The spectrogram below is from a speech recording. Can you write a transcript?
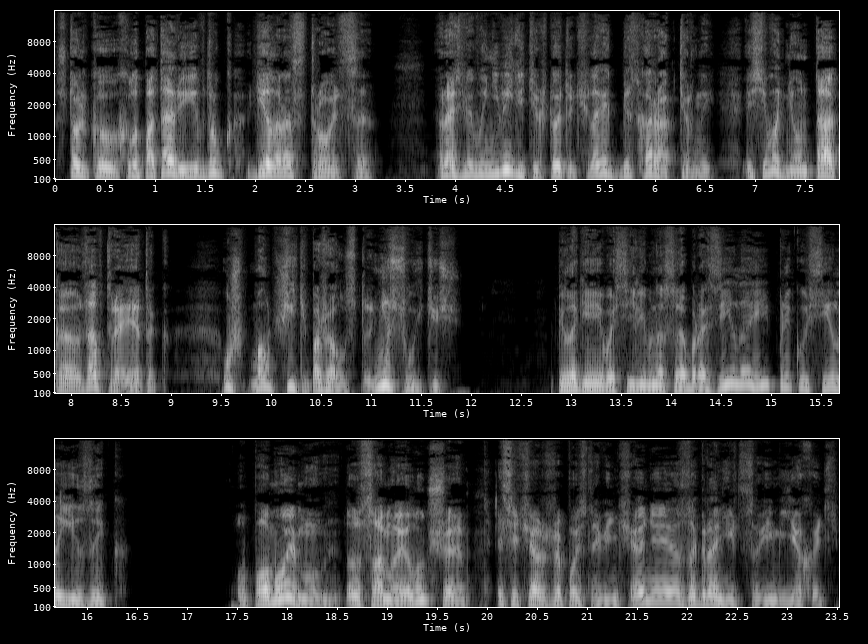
Столько хлопотали, и вдруг дело расстроится. Разве вы не видите, что этот человек бесхарактерный? Сегодня он так, а завтра этак. Уж молчите, пожалуйста, не суйтесь. Пелагея Васильевна сообразила и прикусила язык. — По-моему, самое лучшее сейчас же после венчания за границу им ехать,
